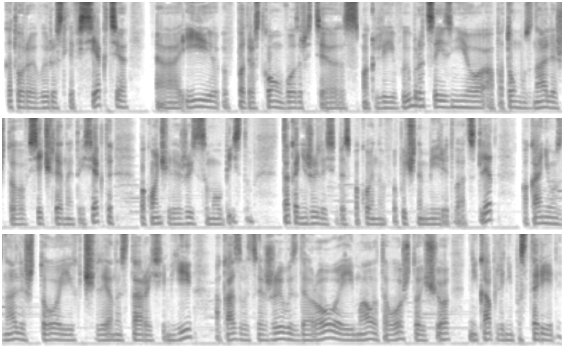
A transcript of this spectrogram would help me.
которые выросли в секте, а, и в подростковом возрасте смогли выбраться из нее, а потом узнали, что все члены этой секты покончили жизнь самоубийством. Так они жили себе спокойно в обычном мире 20 лет, пока не узнали, что их члены старой семьи, оказывается, живы, здоровы, и мало того, что еще ни капли не постарели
